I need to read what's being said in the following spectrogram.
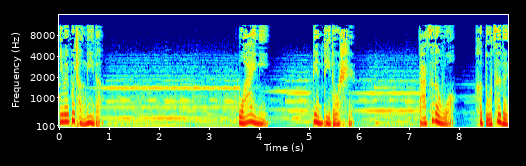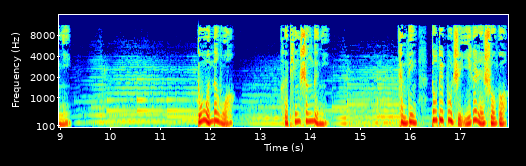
因为不成立的。我爱你，遍地都是。打字的我和读字的你，读文的我和听声的你。肯定都对不止一个人说过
